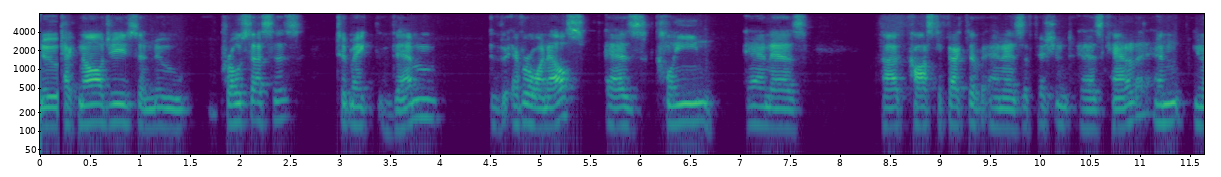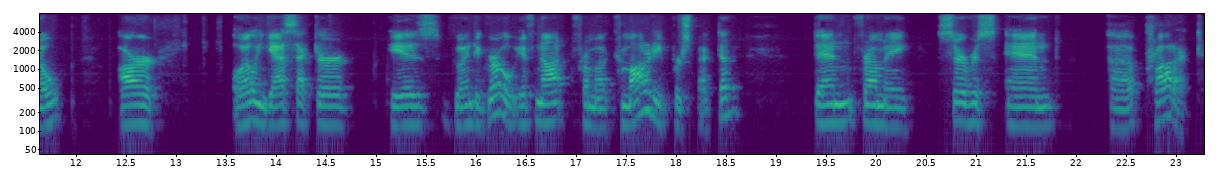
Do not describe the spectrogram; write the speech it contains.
new technologies and new processes to make them everyone else as clean and as uh, cost effective and as efficient as Canada. And, you know, our oil and gas sector is going to grow, if not from a commodity perspective, then from a service and uh, product,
